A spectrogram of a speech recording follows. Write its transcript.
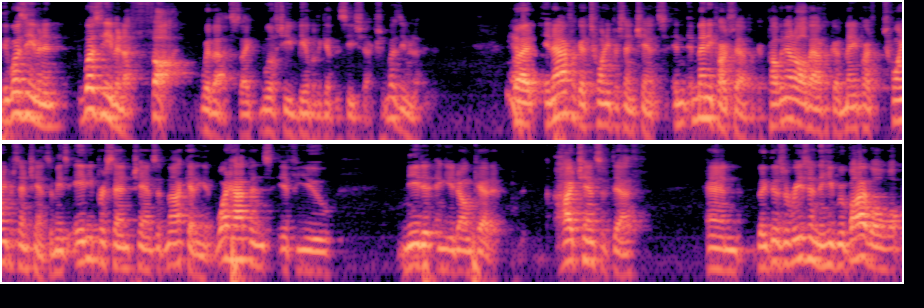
it wasn't even an, it wasn't even a thought with us, like will she be able to get the C section? wasn't even. A, yeah. But in Africa, twenty percent chance. In, in many parts of Africa, probably not all of Africa, many parts, twenty percent chance. It means eighty percent chance of not getting it. What happens if you need it and you don't get it? High chance of death. And like, there's a reason in the Hebrew Bible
